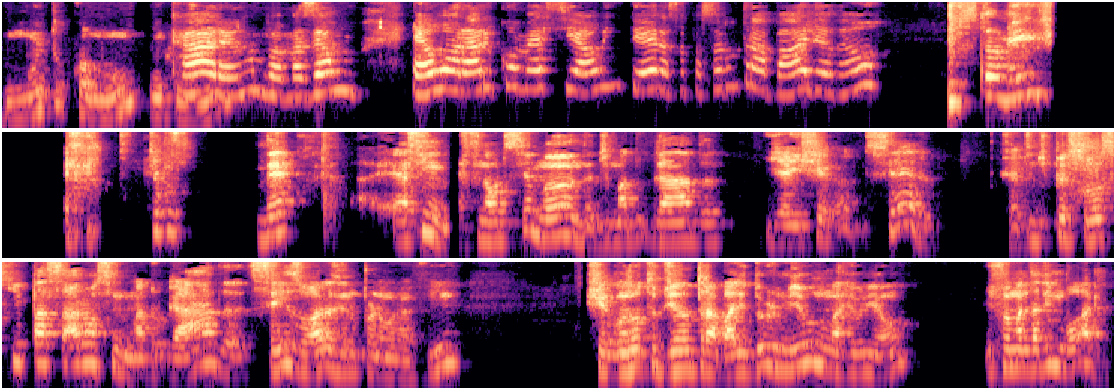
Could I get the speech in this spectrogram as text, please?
muito comum, inclusive. Caramba, mas é, um, é o horário comercial inteiro. Essa pessoa não trabalha, não? Justamente. tipo, né? É assim, é final de semana, de madrugada. E aí chega. Sério, já tem de pessoas que passaram assim, madrugada, seis horas indo pornografia. Chegou no outro dia no trabalho e dormiu numa reunião e foi mandado embora.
